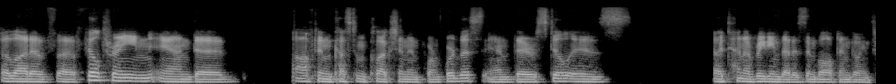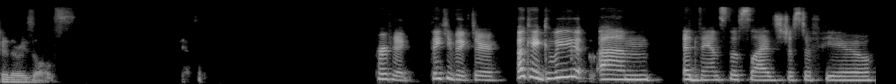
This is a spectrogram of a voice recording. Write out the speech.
a lot of uh, filtering and uh, often custom collection and form word lists, and there still is a ton of reading that is involved in going through the results. Perfect. Thank you, Victor. Okay, could we um advance the slides just a few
